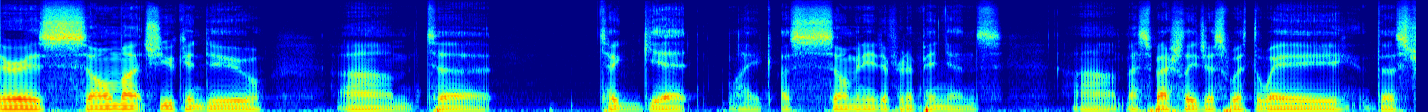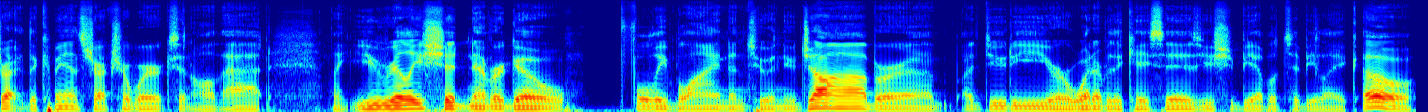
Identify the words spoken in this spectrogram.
There is so much you can do um, to to get like a, so many different opinions, um, especially just with the way the stru- the command structure works and all that. Like you really should never go fully blind into a new job or a, a duty or whatever the case is. You should be able to be like, oh,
